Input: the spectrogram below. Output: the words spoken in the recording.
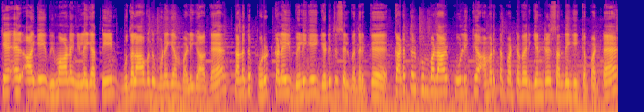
கே எல் கேஎல்ஐஏ விமான நிலையத்தின் முதலாவது முனையம் வழியாக தனது பொருட்களை வெளியே எடுத்து செல்வதற்கு கடத்தல் கும்பலால் கூலிக்கு அமர்த்தப்பட்டவர் என்று சந்தேகிக்கப்பட்ட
